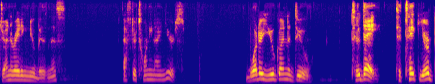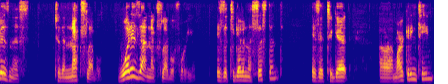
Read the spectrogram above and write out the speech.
generating new business after 29 years. What are you going to do today to take your business to the next level? What is that next level for you? Is it to get an assistant? Is it to get a marketing team?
